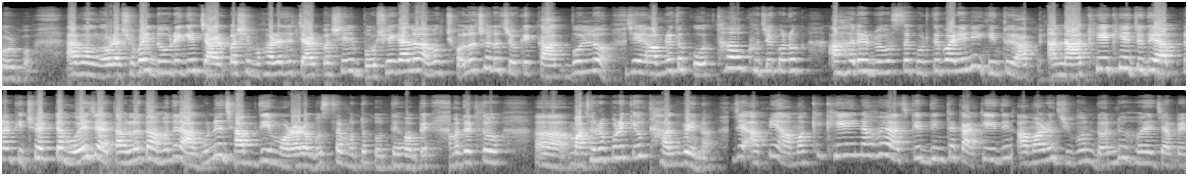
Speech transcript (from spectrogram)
করব। এবং ওরা সবাই দৌড়ে গিয়ে চারপাশে, মহারাজের চারপাশে বসে গেল এবং ছলো ছলো চোখে কাক বলল, যে আমরা তো কোথাও খুঁজে কোনো আহারের ব্যবস্থা করতে পারিনি, কিন্তু না খেয়ে খেয়ে যদি আপনার কিছু একটা হয়ে যায়, তাহলে তো আমাদের আগুনে ঝাঁপ দিয়ে মরার অবস্থার মতো হতে হবে। আমাদের তো মাথার উপরে কেউ থাকবে না। যে আপনি আমাকে খেয়েই না হয় আজকের দিনটা কাটিয়ে দিন, আমারও জীবন দণ্ড হয়ে যাবে।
